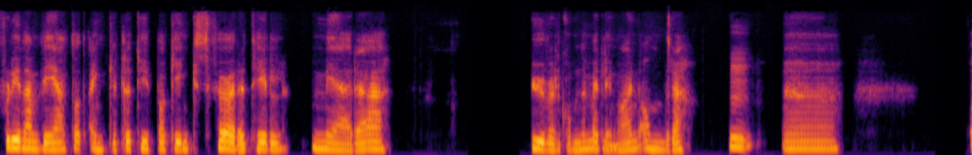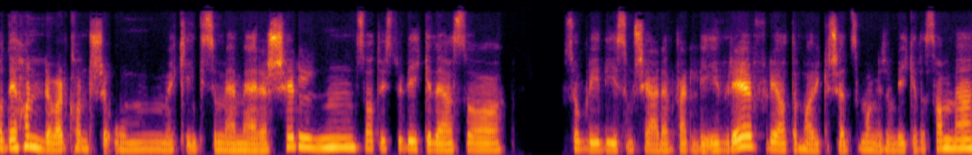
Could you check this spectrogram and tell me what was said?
fordi de vet at enkelte typer kinks fører til mer uvelkomne meldinger enn andre. Mm. Uh, og det handler vel kanskje om kinks som er mer sjelden, så at hvis du liker det, så, så blir de som ser det, veldig ivrig, fordi at de har ikke sett så mange som liker det samme.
